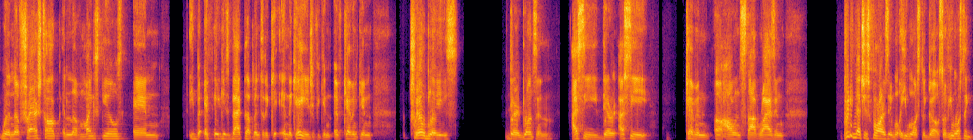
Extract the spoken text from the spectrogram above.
with enough trash talk and enough mic skills and if it gets backed up into the in the cage, if he can, if Kevin can trailblaze Derek Brunson, I see Derek, I see Kevin uh, Holland's stock rising pretty much as far as it, he wants to go. So if he wants to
